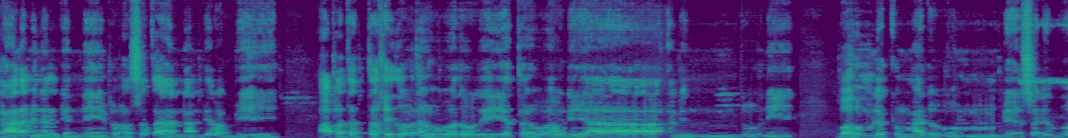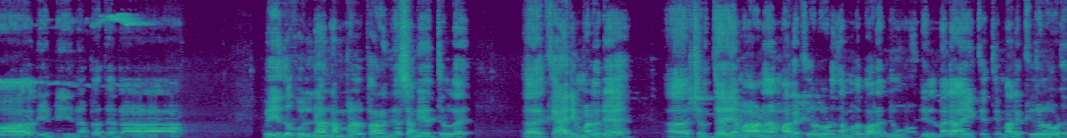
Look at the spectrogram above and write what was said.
കാന മിനൽ ജന്നി ഫഫസഖ അൻ അംരി റബ്ബി أفتتخذونه وذريته أولياء من دوني وهم لكم عدو بئس للظالمين بدلا അപ്പൊ ഇത് കൊല്ലാൻ നമ്മൾ പറഞ്ഞ സമയത്തുള്ള ആ, കാര്യം വളരെ ശ്രദ്ധേയമാണ് മലക്കുകളോട് നമ്മൾ പറഞ്ഞു ലിൽ മലായിക്കത്തി മലക്കുകളോട്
